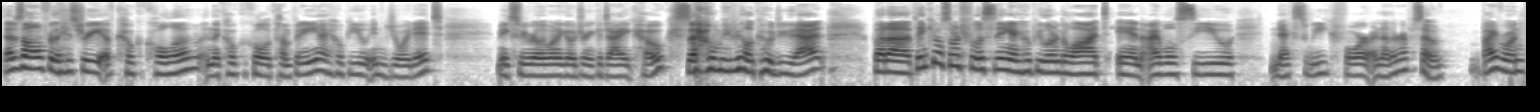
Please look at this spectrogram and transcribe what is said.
that is all for the history of Coca Cola and the Coca Cola Company. I hope you enjoyed it. Makes me really want to go drink a Diet Coke, so maybe I'll go do that. But uh, thank you all so much for listening. I hope you learned a lot, and I will see you next week for another episode. Bye, everyone.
